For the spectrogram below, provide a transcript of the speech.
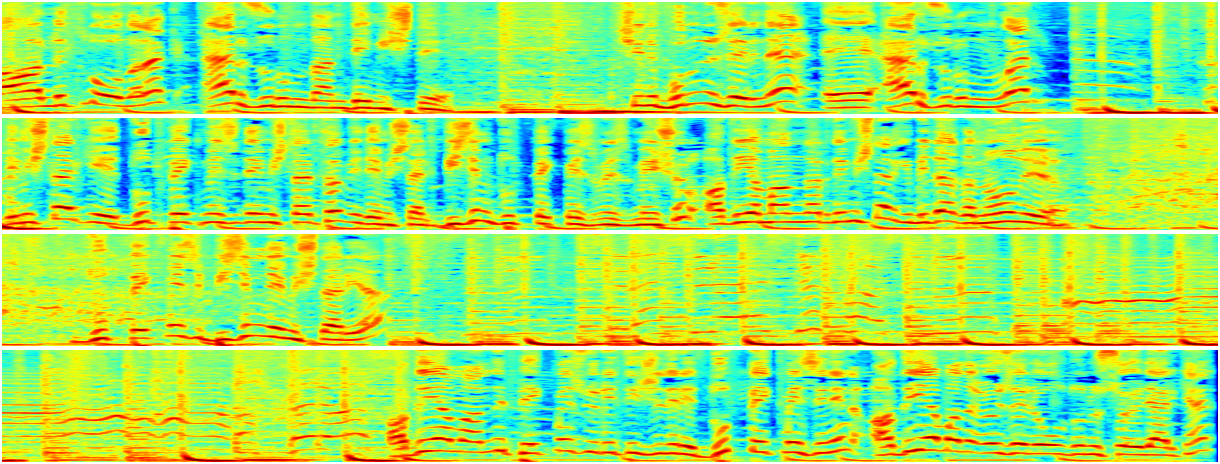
Ağırlıklı olarak Erzurum'dan demişti. Şimdi bunun üzerine e, Erzurumlular demişler ki dut pekmezi demişler tabii demişler. Bizim dut pekmezimiz meşhur. Adıyamanlar demişler ki bir dakika ne oluyor? Dut pekmezi bizim demişler ya. Adıyamanlı pekmez üreticileri dut pekmezinin Adıyaman'a özel olduğunu söylerken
